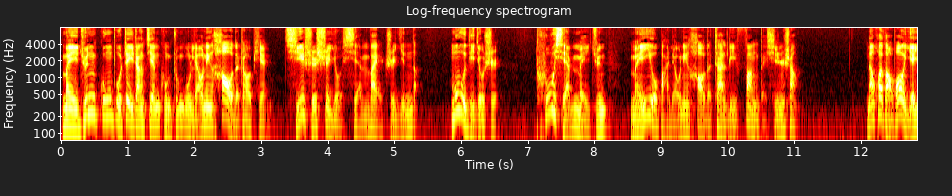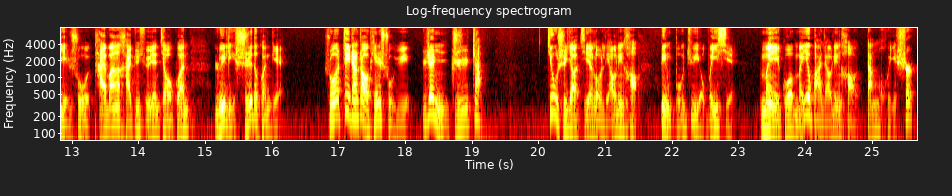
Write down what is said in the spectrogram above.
美军公布这张监控中共辽宁号的照片，其实是有弦外之音的，目的就是凸显美军没有把辽宁号的战力放在心上。南华早报也引述台湾海军学院教官。吕礼师的观点说，这张照片属于认知战，就是要揭露辽宁号并不具有威胁，美国没有把辽宁号当回事儿。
